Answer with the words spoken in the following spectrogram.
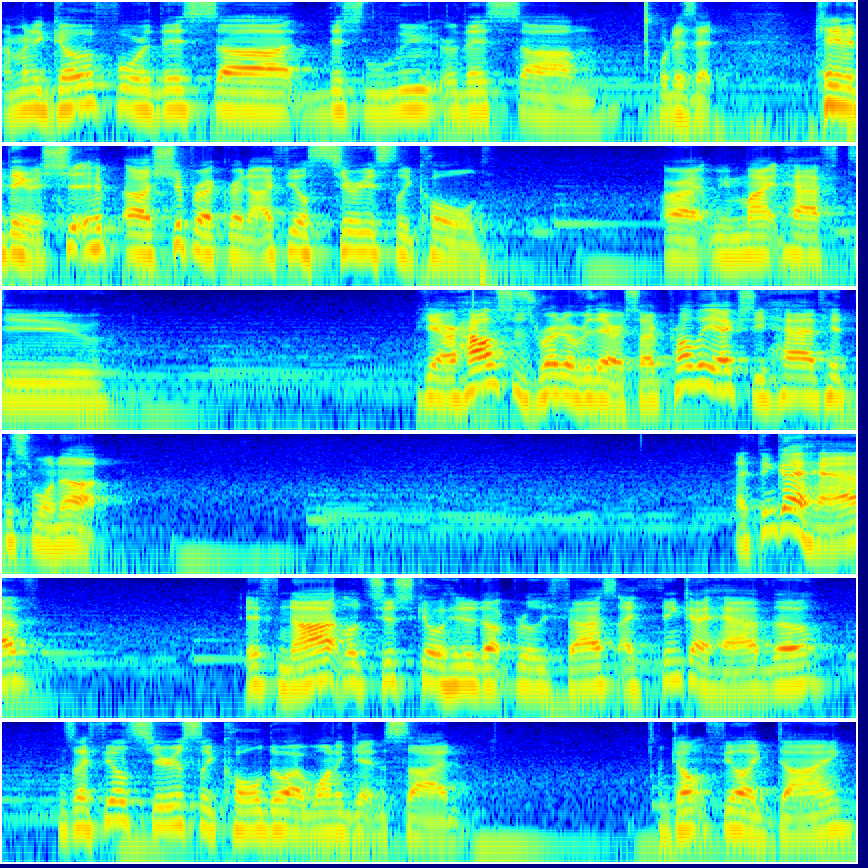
I'm gonna go for this uh, this loot or this um, what is it? Can't even think of it. Ship, uh, shipwreck right now. I feel seriously cold. All right, we might have to. Okay, our house is right over there, so I probably actually have hit this one up. I think I have. If not, let's just go hit it up really fast. I think I have, though. Since I feel seriously cold, though, I want to get inside. I don't feel like dying.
